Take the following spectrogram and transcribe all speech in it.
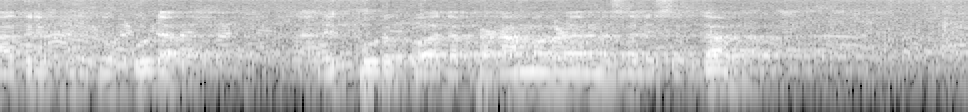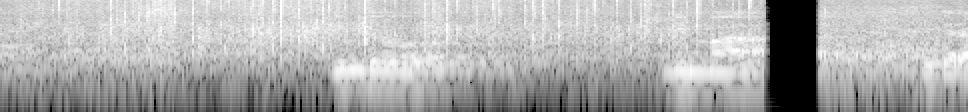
ನಾಗರಿಕರಿಗೂ ಕೂಡ ಹೃತ್ಪೂರ್ವಕವಾದ ಪ್ರಣಾಮಗಳನ್ನು ಸಲ್ಲಿಸುತ್ತಾ ಇಂದು ನಿಮ್ಮ ಇದರ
